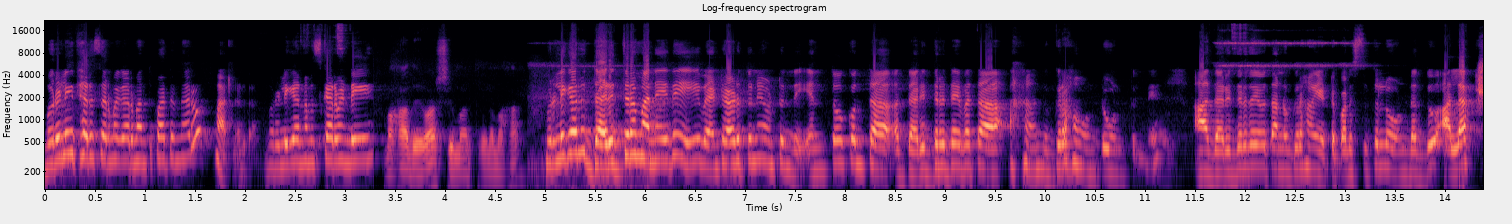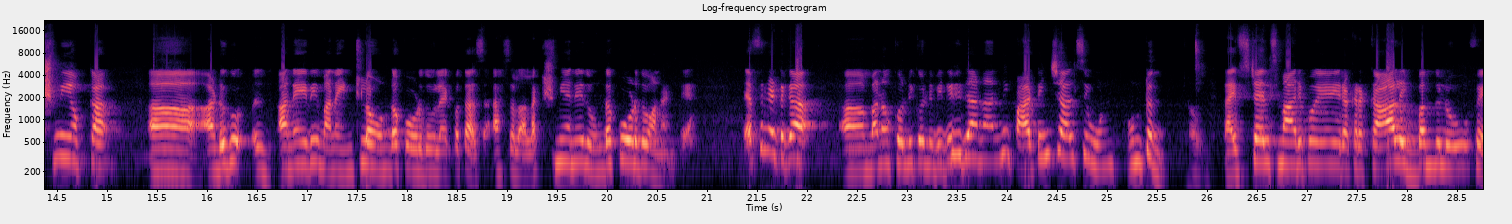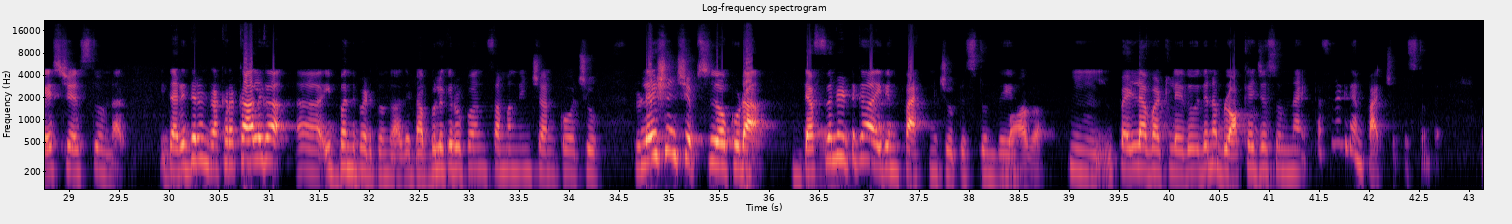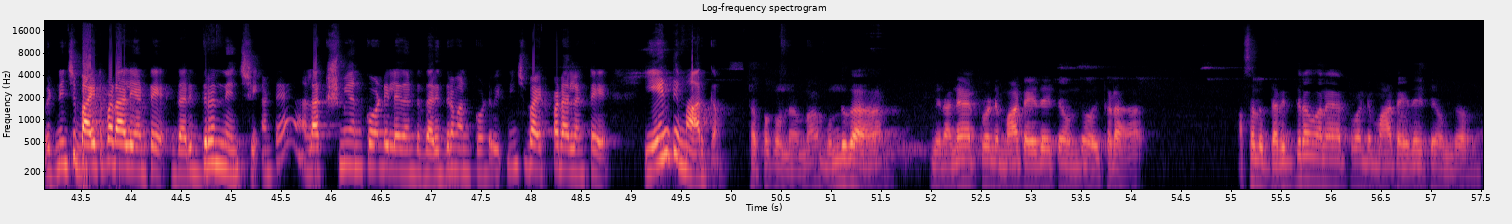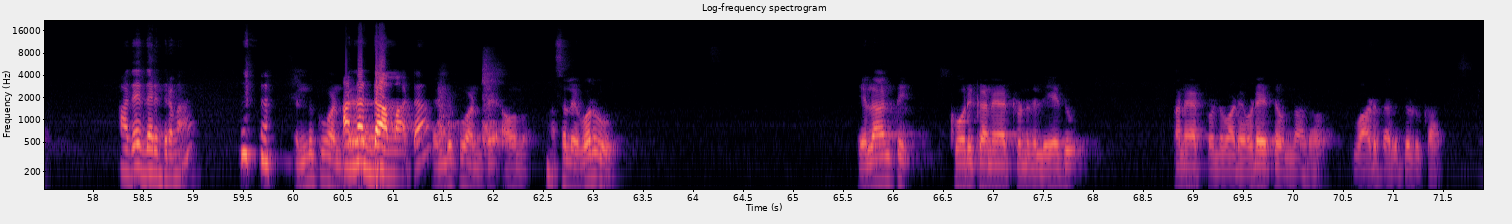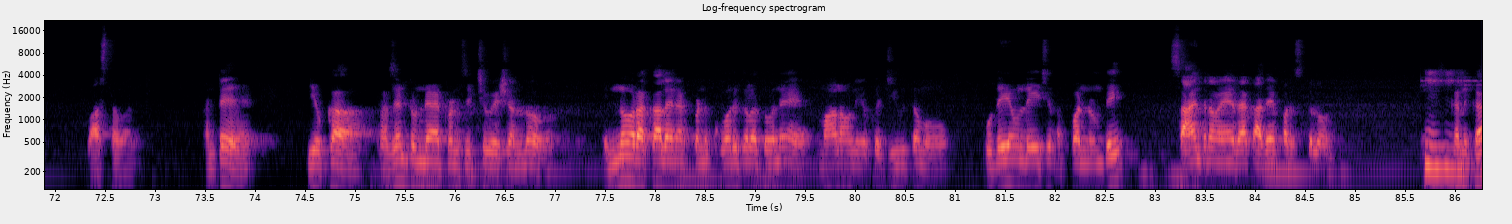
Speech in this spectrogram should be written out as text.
మురళీధర శర్మ గారు మనతో పాటు ఉన్నారు. మాట్లాడదాం. మురళి గారు నమస్కారం అండి. మహాదేవ శ్రీమాత్రి నమ. మురళి గారు దరిద్రం అనేది వెంటాడుతూనే ఉంటుంది. ఎంతో కొంత దరిద్ర దేవత అనుగ్రహం ఉంటూ ఉంటుంది. ఆ దరిద్ర దేవత అనుగ్రహం ఎట్టి పరిస్థితుల్లో ఉండద్దు. అలక్ష్మి యొక్క ఆ అడుగు అనేది మన ఇంట్లో ఉండకూడదు. లేకపోతే అస- అసలు అలక్ష్మి అనేది ఉండకూడదు అని అంటే డెఫినెట్గా మనం కొన్ని కొన్ని విధి విధానాన్ని పాటించాల్సి ఉంటుంది. లైఫ్ స్టైల్స్ మారిపోయాయి. రకరకాల ఇబ్బందులు ఫేస్ చేస్తున్నారు దరిద్రం రకరకాలుగా ఇబ్బంది పెడుతుంది. అది డబ్బులకి రూపం సంబంధించి అనుకోవచ్చు. రిలేషన్షిప్స్లో కూడా డెఫినెట్గా ఇది ఇంపాక్ట్ని చూపిస్తుంది. పెళ్ళి అవ్వట్లేదు ఏదైనా బ్లాకేజెస్ ఉన్నాయి డెఫినెట్గా ఇంపాక్ట్ చూపిస్తుంది. వీటి నుంచి బయటపడాలి అంటే దరిద్రం నుంచి అంటే లక్ష్మి అనుకోండి లేదంటే దరిద్రం అనుకోండి వీటి నుంచి బయటపడాలంటే ఏంటి మార్గం? తప్పకుండా అమ్మా. ముందుగా మీరు అనేటువంటి మాట ఏదైతే ఉందో ఇక్కడ అసలు దరిద్రం అనేటువంటి మాట ఏదైతే ఉందో అదే దరిద్రమా? ఎందుకు అంటే మాట ఎందుకు అంటే అవును. అసలు ఎవరు ఎలాంటి కోరిక అనేటువంటిది లేదు అనేటువంటి వాడు ఎవడైతే ఉన్నాడో వాడు దరిద్రుడు కాదు వాస్తవానికి. అంటే ఈ యొక్క ప్రజెంట్ ఉండేటువంటి సిచ్యువేషన్లో ఎన్నో రకాలైనటువంటి కోరికలతోనే మానవుని యొక్క జీవితము ఉదయం లేచినప్పటి నుండి సాయంత్రం అయ్యేదాకా అదే పరిస్థితిలో ఉంది. కనుక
